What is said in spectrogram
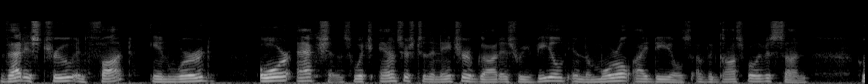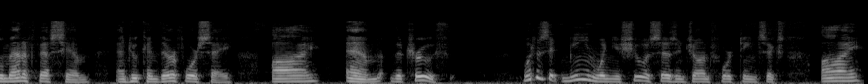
That is true in thought, in word, or actions, which answers to the nature of God as revealed in the moral ideals of the gospel of His Son, who manifests Him, and who can therefore say, I am the truth. What does it mean when Yeshua says in John 14:6, I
